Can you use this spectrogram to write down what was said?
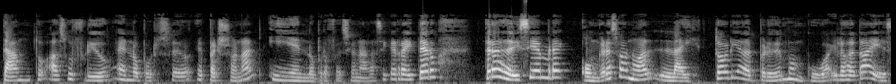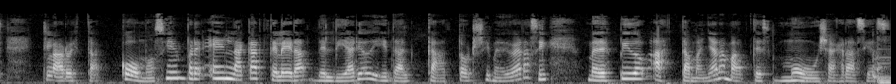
tanto ha sufrido en lo eh, personal y en lo profesional. Así que reitero, 3 de diciembre, Congreso Anual, la historia del periodismo en Cuba y los detalles, claro está, como siempre, en la cartelera del diario digital 14 y medio. Ahora sí, me despido hasta mañana martes. Muchas gracias.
